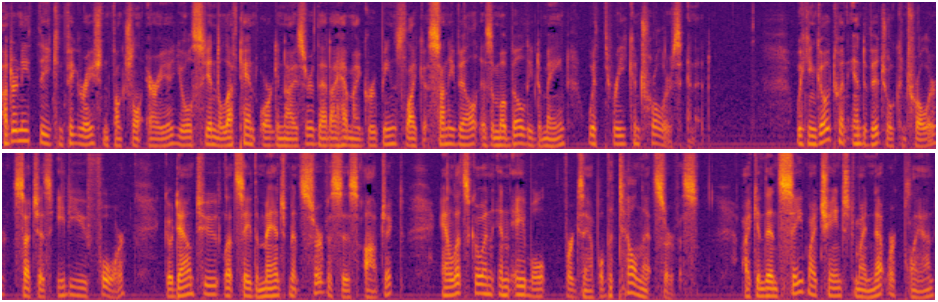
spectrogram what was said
Underneath the configuration functional area, you will see in the left-hand organizer that I have my groupings like Sunnyvale is a mobility domain with three controllers in it. We can go to an individual controller, such as EDU4, go down to, let's say, the management services object, and let's go and enable, for example, the telnet service. I can then save my change to my network plan,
